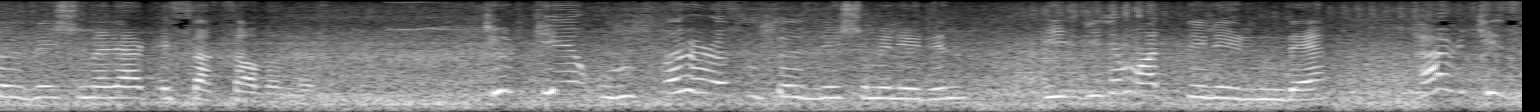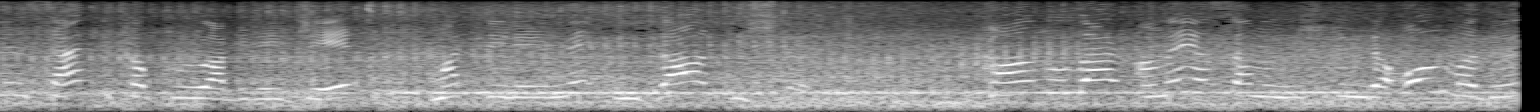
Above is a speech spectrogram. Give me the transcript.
sözleşmeler esas alınır. Türkiye uluslararası sözleşmelerin ilgili maddelerinde herkesin sendika kurulabileceği maddelerine imza atmıştır. Kanunlar anayasanın üstünde olmadığı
